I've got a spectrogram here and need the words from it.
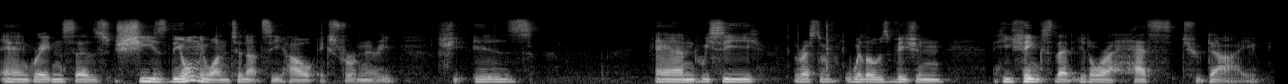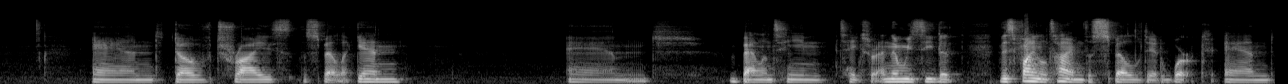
And Graydon says she's the only one to not see how extraordinary she is. And we see the rest of Willow's vision. He thinks that Elora has to die. And Dove tries the spell again. And Ballantine takes her. And then we see that this final time the spell did work. And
